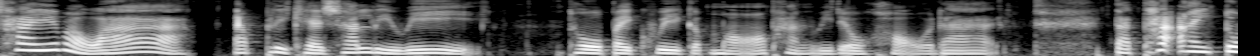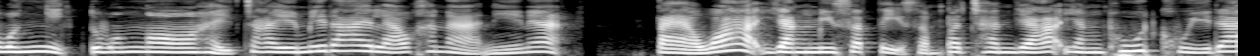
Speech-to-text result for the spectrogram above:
ใช่เปล่าว่าแอปพลิเคชัน l ีวี โทรไปคุยกับหมอผ่านวิดีโอคอลได้ แต่ถ้าไอตัวหงิกตัวงอหายใจไม่ได้แล้วขนาดนี้เนี่ย แต่ว่ายังมีสติสัมปชัญญะยังพูดคุยได้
